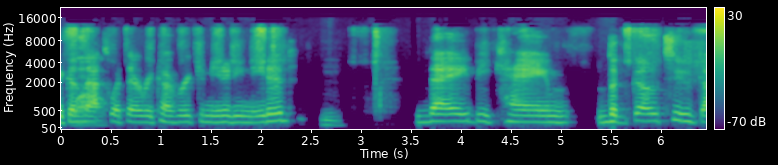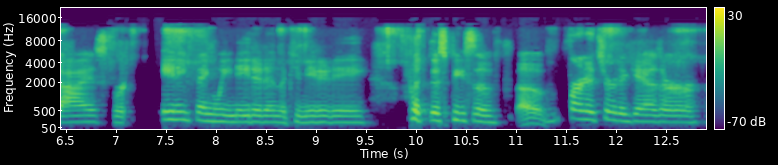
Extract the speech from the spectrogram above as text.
because wow. that's what their recovery community needed. Mm. They became the go to guys for anything we needed in the community. Put this piece of, of furniture together.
